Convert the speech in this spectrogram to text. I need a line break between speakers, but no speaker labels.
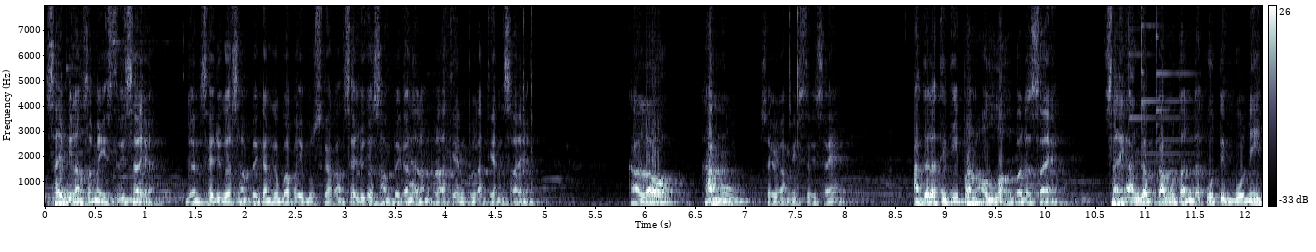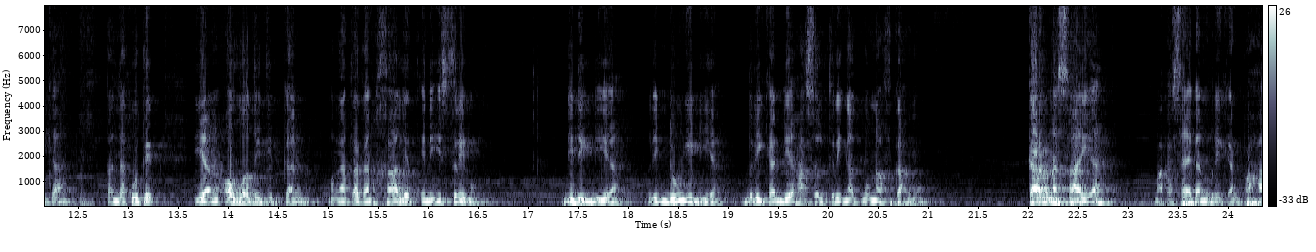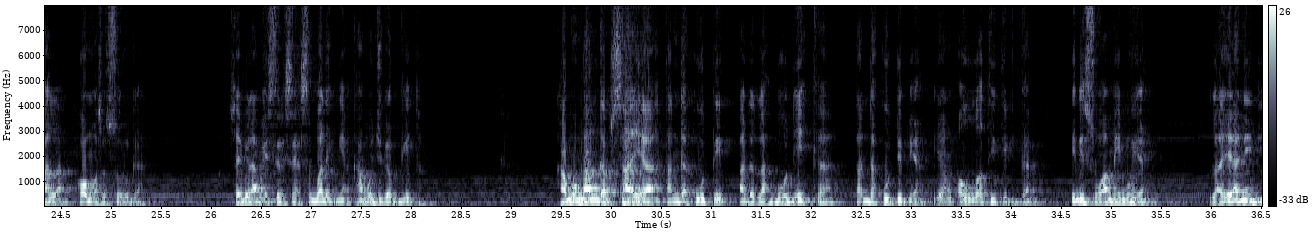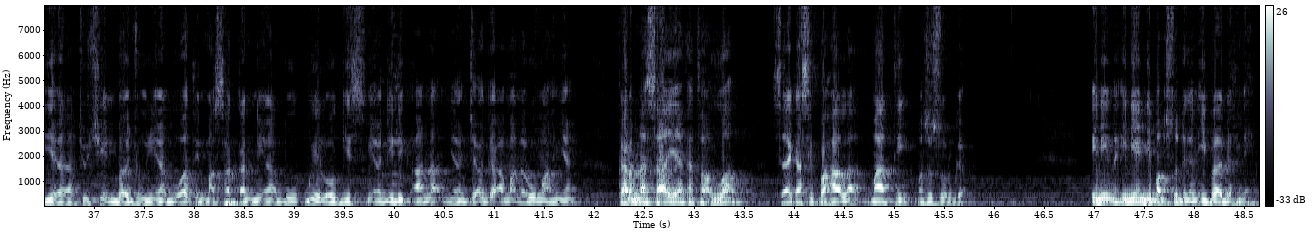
Saya bilang sama istri saya, dan saya juga sampaikan ke Bapak Ibu sekarang, saya juga sampaikan dalam pelatihan-pelatihan saya. Kalau kamu, saya bilang sama istri saya, adalah titipan Allah kepada saya. Saya anggap kamu tanda kutip boneka, tanda kutip yang Allah titipkan, mengatakan Khalid ini istrimu. Didik dia, lindungi dia, berikan dia hasil keringatmu, nafkahmu. Karena saya, maka saya akan berikan pahala, kau masuk surga. Saya bilang sama istri saya, sebaliknya, kamu juga begitu. Kamu menganggap saya, tanda kutip, adalah boneka, tanda kutip ya, yang Allah titipkan. Ini suamimu ya. Layani dia, cuciin bajunya, buatin masakannya, bu biologisnya, didik anaknya, jaga amanah rumahnya. Karena saya, kata Allah, saya kasih pahala, mati, masuk surga. Ini, ini yang dimaksud dengan ibadah nih.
